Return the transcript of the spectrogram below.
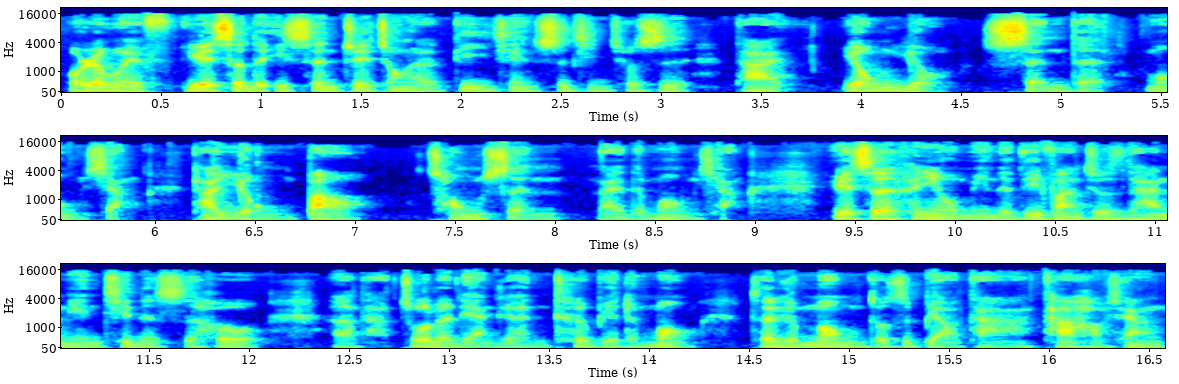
我认为约瑟的一生最重要的第一件事情，就是他拥有神的梦想，他拥抱从神来的梦想。约瑟很有名的地方，就是他年轻的时候，啊，他做了两个很特别的梦。这个梦都是表达他好像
